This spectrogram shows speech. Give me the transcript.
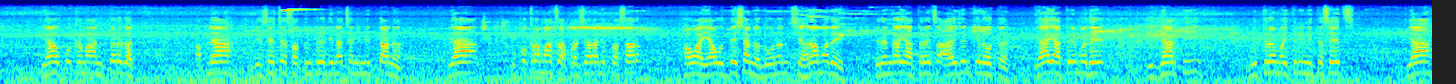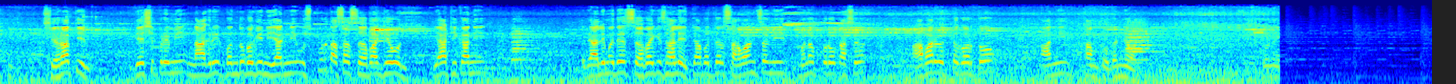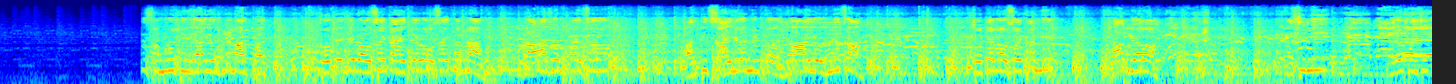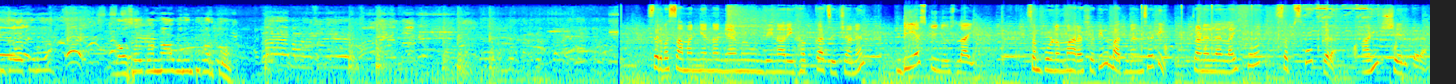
या उपक्रमाअंतर्गत आपल्या देशाच्या स्वातंत्र्य दिनाच्या निमित्तानं या उपक्रमाचा प्रचार आणि प्रसार व्हावा या उद्देशानं लोणंद शहरामध्ये तिरंगा यात्रेचं आयोजन केलं होतं. या यात्रेमध्ये विद्यार्थी मित्र मैत्रिणी तसेच या शहरातील देशप्रेमी नागरिक बंधू भगिनी यांनी उत्स्फूर्त असा सहभाग घेऊन या ठिकाणी रॅलीमध्ये सहभागी झाले. त्याबद्दल सर्वांचं मी मनपूर्वक असं आभार व्यक्त करतो आणि थांबतो. धन्यवाद. समृद्धी या योजनेमार्फत छोटे जे व्यावसायिक आहेत त्या व्यावसायिकांना दहा हजार रुपयाचं आर्थिक सहाय्य मिळतं. या योजनेचा छोट्या व्यावसायिकांनी लाभ घ्यावा अशी मी नगरपंचायतीच्या वतीनं व्यावसायिकांना विनंती करतो. सर्वसामान्यांना न्याय मिळवून देणारे हक्काचे चॅनल डीएसपी न्यूज लाईव्ह संपूर्ण महाराष्ट्रातील बातम्यांसाठी चॅनलला लाईक करा सबस्क्राईब करा आणि शेअर करा.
